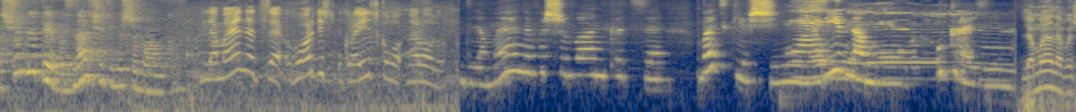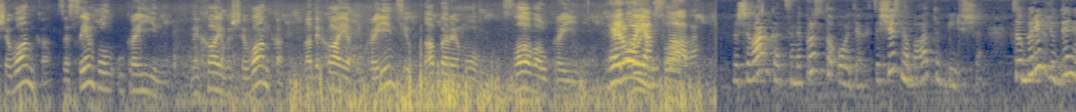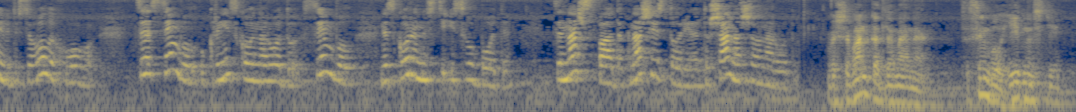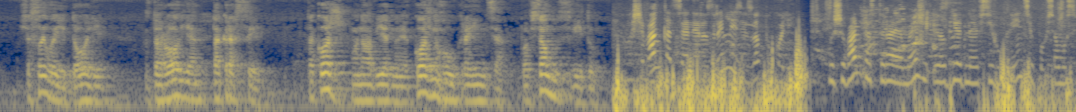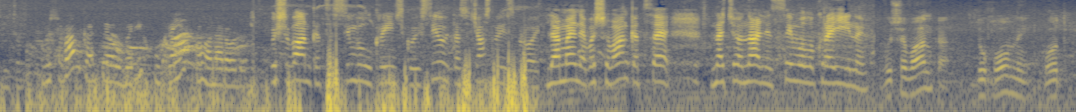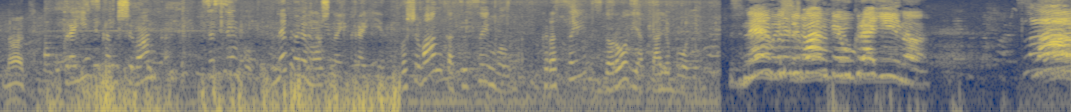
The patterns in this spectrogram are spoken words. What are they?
А що для тебе значить вишиванка? Для мене це гордість українського народу. Для мене вишиванка це батьківщина, рідна мова, Україна. Для мене вишиванка це символ України. Нехай вишиванка надихає українців на перемогу. Слава Україні! Героям слава! Вишиванка це не просто одяг, це щось набагато більше. Це оберіг людини від усього лихого. Це символ українського народу, символ нескореності і свободи. Це наш спадок, наша історія, душа нашого народу. Вишиванка для мене це символ гідності, щасливої долі, здоров'я та краси. Також вона об'єднує кожного українця по всьому світу. Вишиванка це нерозривний зв'язок поколінь. Вишиванка стирає межі і об'єднує всіх українців по всьому світу. Вишиванка це оберіг українського народу. Вишиванка це символ української сили та сучасної зброї. Для мене вишиванка це національний символ України. Вишиванка духовний код нації. Українська вишиванка це символ непереможної країни. Вишиванка це символ краси, здоров'я та любові. З Днем вишиванки Україно! Слава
